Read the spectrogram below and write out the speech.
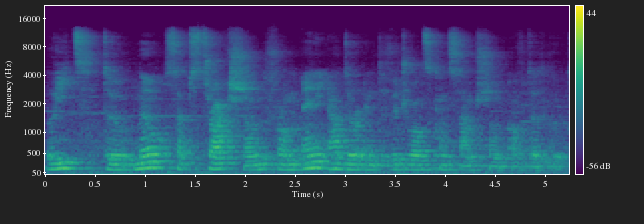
leads to no subtraction from any other individual's consumption of that good.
